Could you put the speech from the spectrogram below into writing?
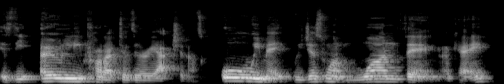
is the only product of the reaction. That's all we make. We just want one thing, okay?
